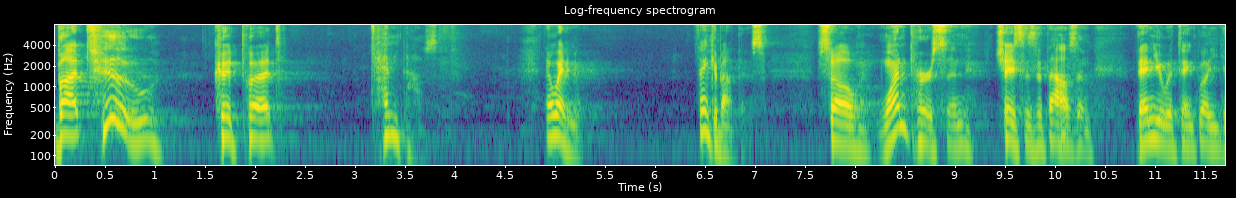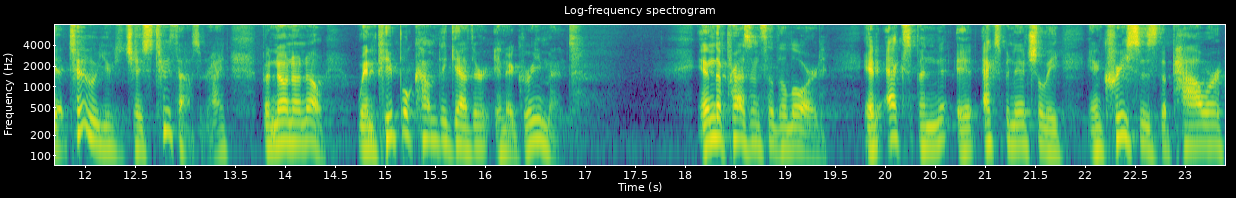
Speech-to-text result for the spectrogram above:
but two could put 10,000. Now, wait a minute. Think about this. So, one person chases a thousand, then you would think, well, you get two, you could chase 2,000, right? But no, no, no. When people come together in agreement, in the presence of the Lord, it, expon- it exponentially increases the power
